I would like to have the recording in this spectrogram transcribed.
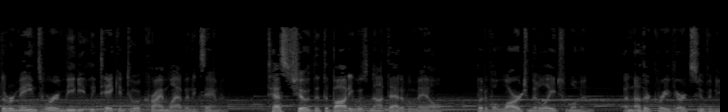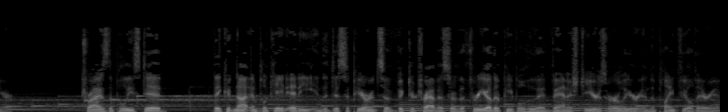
The remains were immediately taken to a crime lab and examined. Tests showed that the body was not that of a male, but of a large middle-aged woman, another graveyard souvenir. Try as the police did, they could not implicate Eddie in the disappearance of Victor Travis or the three other people who had vanished years earlier in the Plainfield area.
